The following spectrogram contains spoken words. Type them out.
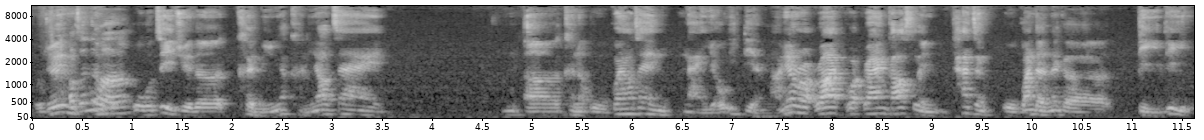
我觉得哦真的吗？我我自己觉得肯尼要可能要在，嗯呃，可能五官要再奶油一点嘛，因为 Ryan Ryan Gosling 他整五官的那个比例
